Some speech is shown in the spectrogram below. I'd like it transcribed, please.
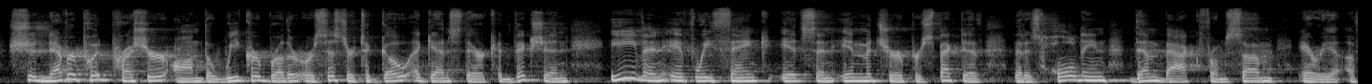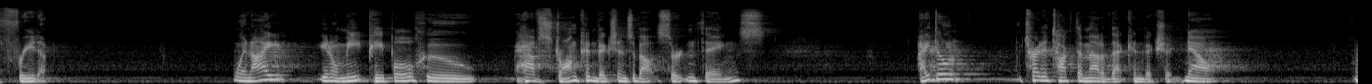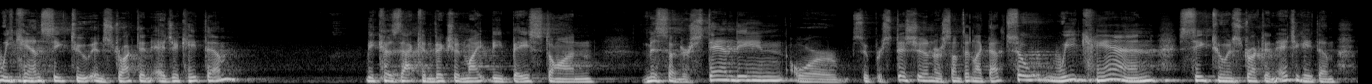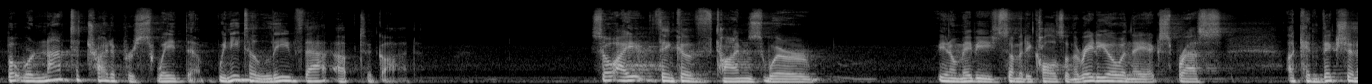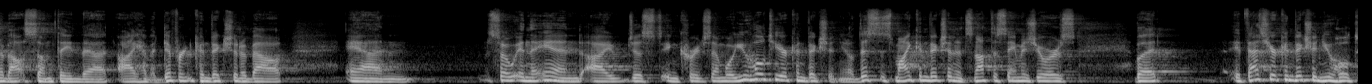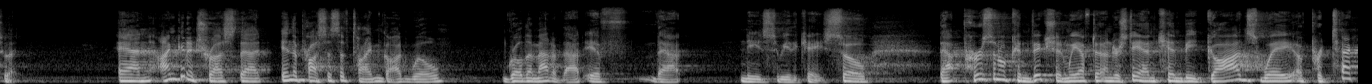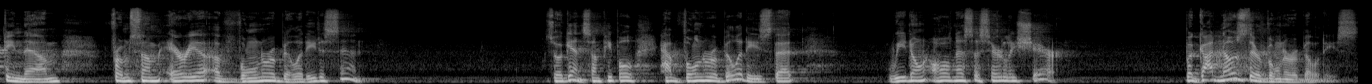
should never put pressure on the weaker brother or sister to go against their conviction, even if we think it's an immature perspective that is holding them back from some area of freedom. When I, you know, meet people who have strong convictions about certain things, I don't try to talk them out of that conviction. Now, we can seek to instruct and educate them because that conviction might be based on misunderstanding or superstition or something like that. So we can seek to instruct and educate them, but we're not to try to persuade them. We need to leave that up to God. So I think of times where, you know, maybe somebody calls on the radio and they express a conviction about something that I have a different conviction about. And so in the end, I just encourage them, well, you hold to your conviction. You know, this is my conviction. It's not the same as yours. But if that's your conviction, you hold to it. And I'm going to trust that in the process of time, God will grow them out of that if that needs to be the case. So, that personal conviction, we have to understand, can be God's way of protecting them from some area of vulnerability to sin. So, again, some people have vulnerabilities that we don't all necessarily share. But God knows their vulnerabilities.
